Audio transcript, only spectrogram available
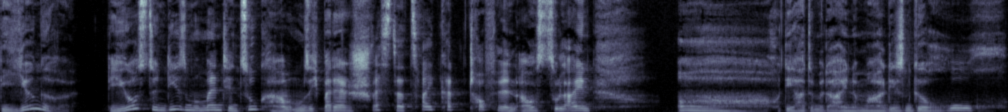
Die Jüngere, die just in diesem Moment hinzukam, um sich bei der Schwester zwei Kartoffeln auszuleihen, oh, die hatte mit einem Mal diesen Geruch,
